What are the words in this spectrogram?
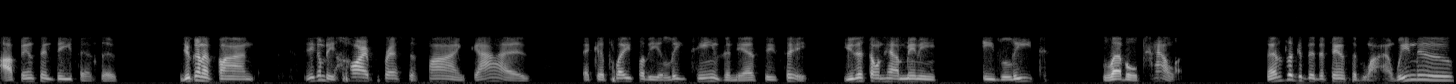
offense and defensive, you're going to find you're going to be hard pressed to find guys that could play for the elite teams in the SEC. You just don't have many elite level talent. Now let's look at the defensive line. We knew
